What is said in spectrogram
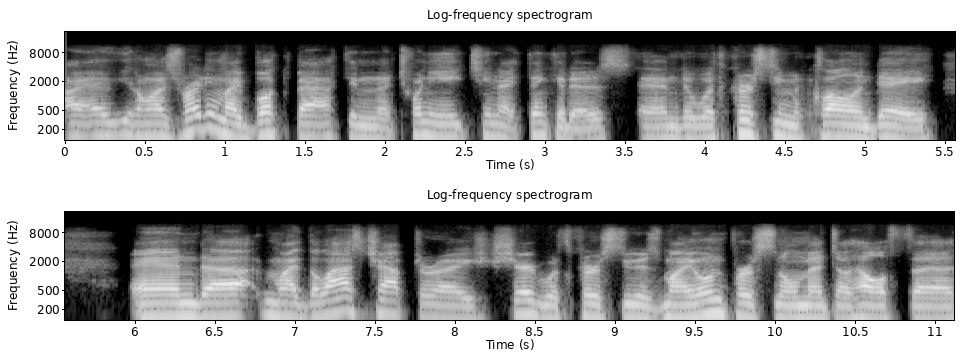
I you know I was writing my book back in uh, 2018, I think it is, and with Kirstie McLellan Day and uh, my the last chapter I shared with Kirstie is my own personal mental health. Uh,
